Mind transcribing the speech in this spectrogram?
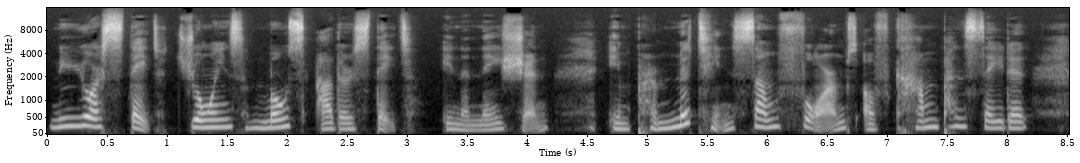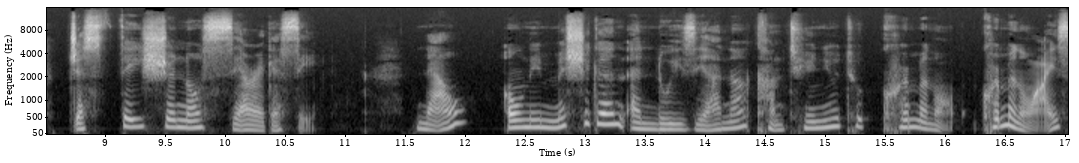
New York State joins most other states in the nation in permitting some forms of compensated gestational surrogacy. Now, only Michigan and Louisiana continue to criminal criminalize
